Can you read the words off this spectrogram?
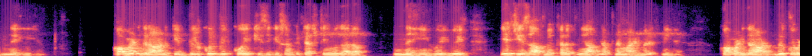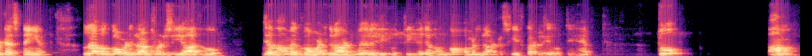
नहीं है। गवर्नमेंट ग्रांट की बिल्कुल भी कोई किसी किस्म की टेस्टिंग वगैरह नहीं हुई हुई। ये चीज़ आपने कर रखनी है आपने अपने माइंड में रखनी है। गवर्नमेंट ग्रांट बिल्कुल भी टेस्ट नहीं है। अगर आपको गवर्नमेंट ग्रांट थोड़ी सी याद हो, जब हमें गवर्नमेंट ग्रांट मिल रही होती है, जब हम गवर्नमेंट ग्रांट रिसीव कर रहे होते हैं तो हम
